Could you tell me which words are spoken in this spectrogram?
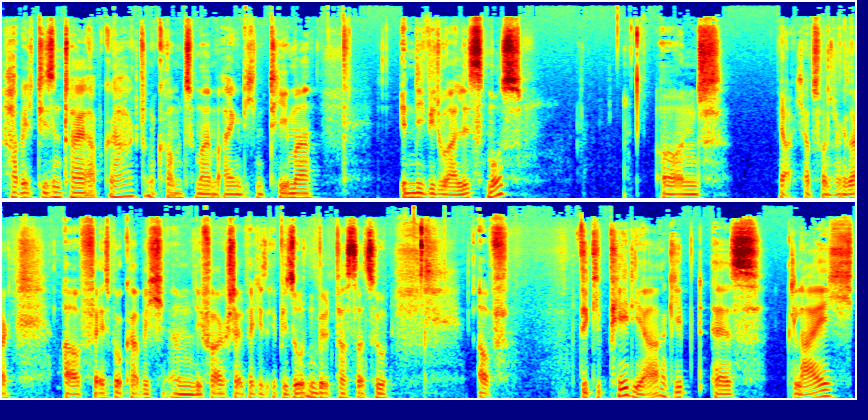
habe ich diesen Teil abgehakt und komme zu meinem eigentlichen Thema Individualismus. Und ja, ich habe es vorhin schon gesagt, auf Facebook habe ich ähm, die Frage gestellt, welches Episodenbild passt dazu. Auf Wikipedia gibt es gleich,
